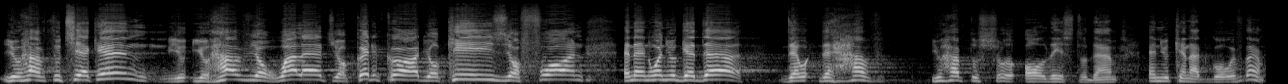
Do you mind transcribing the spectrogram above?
You have to check in, you, you have your wallet, your credit card, your keys, your phone, and then when you get there, they, they have, you have to show all this to them, and you cannot go with them.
